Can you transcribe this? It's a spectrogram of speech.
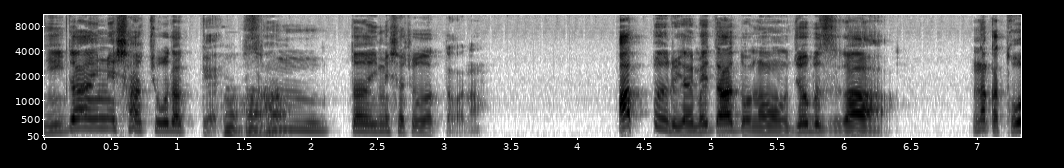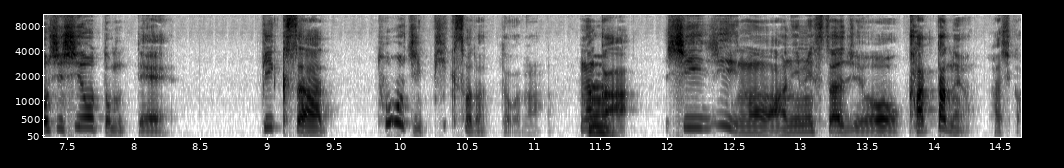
2代目社長だっけ、うんうんうん ?3 代目社長だったかな。アップル辞めた後のジョブズが、なんか投資しようと思って、ピクサー、当時ピクサーだったかななんか CG のアニメスタジオを買ったのよ。確か。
